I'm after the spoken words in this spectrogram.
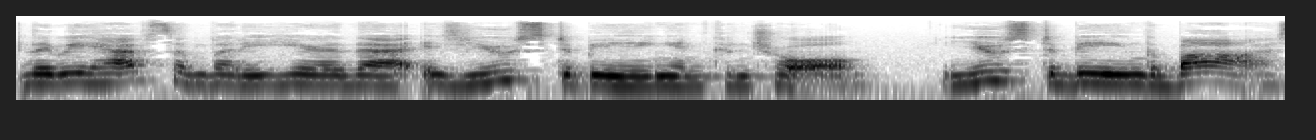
we have somebody here that is used to being in control used to being the boss.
